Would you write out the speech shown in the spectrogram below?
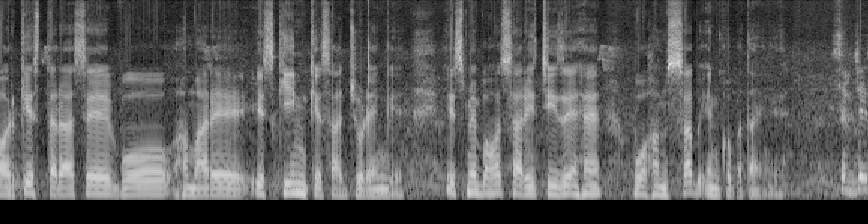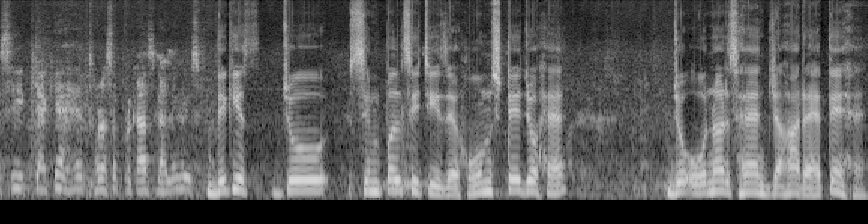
और किस तरह से वो हमारे स्कीम के साथ जुड़ेंगे। इसमें बहुत सारी चीज़ें हैं वो हम सब इनको बताएँगे। सर जैसे क्या क्या है? थोड़ा सा प्रकाश डालेंगे देखिए जो सिंपल सी चीज़ है होम स्टे जो है जो ओनर्स हैं जहाँ रहते हैं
